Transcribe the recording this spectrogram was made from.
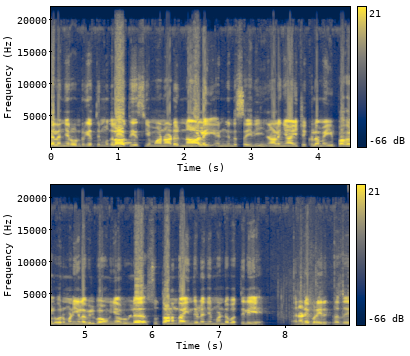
கலைஞர் ஒன்றியத்தின் முதலாவது தேசிய மாநாடு நாளை என்கின்ற செய்தி. நாளை ஞாயிற்றுக்கிழமை பகல் ஒரு மணி அளவில் வவுனியாவில் உள்ள சுத்தானந்த ஐந்து இளைஞர் மண்டபத்திலேயே நடைபெற இருக்கிறது.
